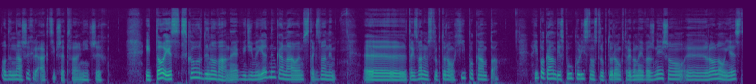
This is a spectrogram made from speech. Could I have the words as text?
od naszych reakcji przetrwalniczych. I to jest skoordynowane, jak widzimy, jednym kanałem z tak zwanym, e, tak zwanym strukturą hipokampa. Hipokamp jest półkulistą strukturą, którego najważniejszą e, rolą jest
